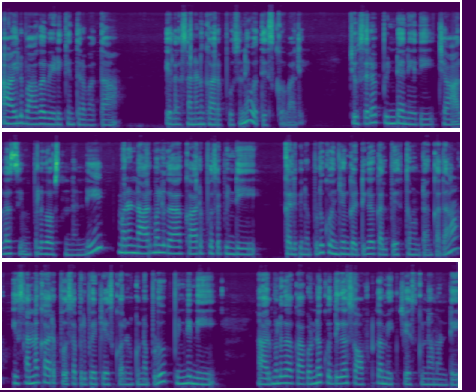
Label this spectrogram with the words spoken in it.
ఆయిల్ బాగా వేడెక్కిన తర్వాత ఇలా సన్నని కారపూసని ఒత్తేసుకోవాలి. చూసారా? పిండి అనేది చాలా సింపుల్గా వస్తుందండి. మనం నార్మల్గా కారపూస పిండి కలిపినప్పుడు కొంచెం గట్టిగా కలిపేస్తూ ఉంటాం కదా. ఈ సన్న కారపూస ప్రిపేర్ చేసుకోవాలనుకున్నప్పుడు పిండిని నార్మల్గా కాకుండా కొద్దిగా సాఫ్ట్గా మిక్స్ చేసుకున్నామంటే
